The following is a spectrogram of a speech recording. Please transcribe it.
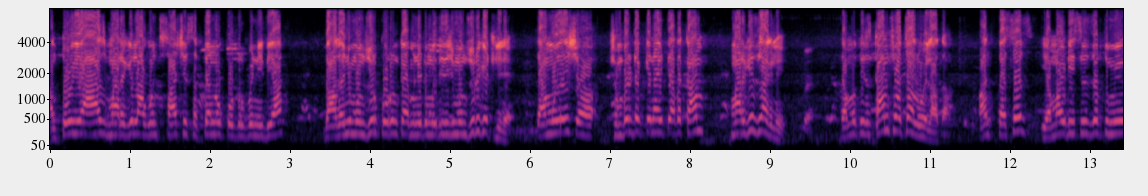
आणि तोही आज मार्गी लागून सहाशे सत्त्याण्णव कोटी रुपये निधी हा दादांनी मंजूर करून कॅबिनेटमध्ये त्याची मंजुरी घेतलेली आहे. त्यामुळे शंभर टक्के नाही ते आता काम मार्गीच लागले. त्यामुळे त्याचं काम स्वतः चालू होईल आता. आणि तसंच एम आय डी सी जर तुम्ही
